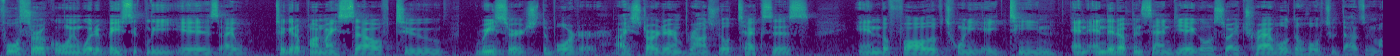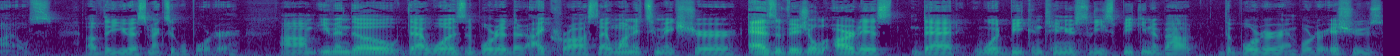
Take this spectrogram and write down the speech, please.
full circle, and what it basically is, I took it upon myself to research the border. I started in Brownsville, Texas in the fall of 2018 and ended up in San Diego. So I traveled the whole 2,000 miles of the US Mexico border. Um, even though that was the border that I crossed, I wanted to make sure, as a visual artist that would be continuously speaking about the border and border issues,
